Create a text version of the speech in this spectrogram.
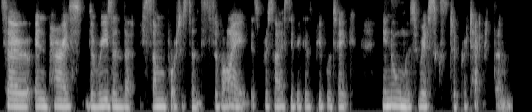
So in Paris, the reason that some Protestants survive is precisely because people take enormous risks to protect them.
